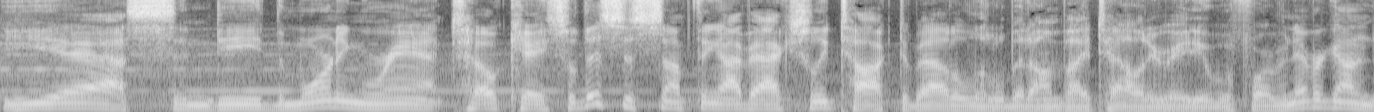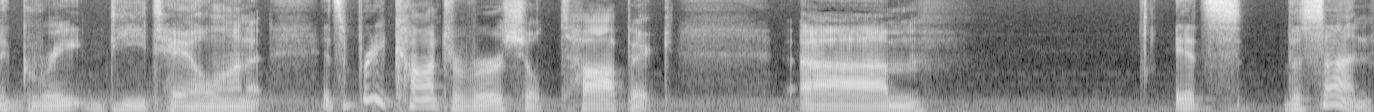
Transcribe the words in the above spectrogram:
Yes, indeed. The morning rant. Okay, so this is something I've actually talked about a little bit on Vitality Radio before. I've never gone into great detail on it. It's a pretty controversial topic. Um, it's the sun.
